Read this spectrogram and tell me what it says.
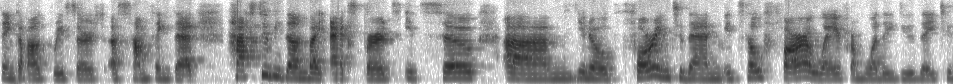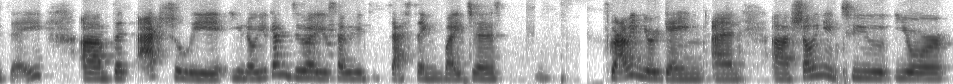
think about research as something that has to be done by experts. It's so um, you know foreign to them. It's so far away from what they do day to day. Um, but actually, you know, you can do a usability testing by just grabbing your game and uh, showing it to your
